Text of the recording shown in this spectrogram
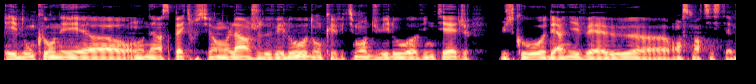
et donc on est on a un spectre suffisamment large de vélos. Donc effectivement du vélo vintage jusqu'au dernier VAE euh, en smart system.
